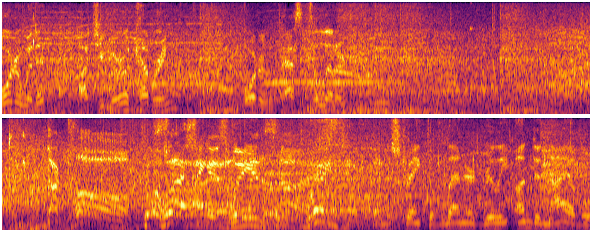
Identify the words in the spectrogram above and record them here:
Porter with it. Hachimura covering. Porter the pass to Leonard. The claw! Flashing his way inside. And the strength of Leonard really undeniable,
